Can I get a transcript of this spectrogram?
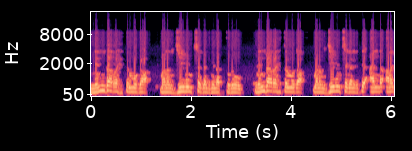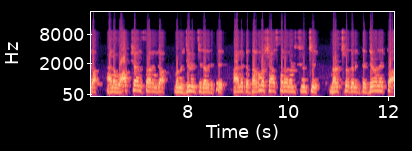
నిందరహితముగా మనం జీవించగలిగినప్పుడు నిందారహితముగా మనం జీవించగలిగితే ఆయన అనగా ఆయన వాక్యానుసారంగా మనం జీవించగలిగితే ఆయన యొక్క ధర్మశాస్త్రాన్ని అనుసరించి నడుచుకోగలిగితే దేవుని యొక్క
